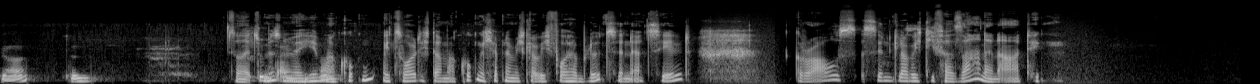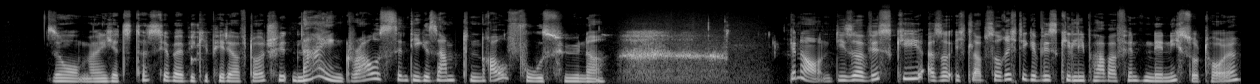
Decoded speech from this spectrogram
ja, dann so, jetzt müssen wir hier mal gucken. Jetzt wollte ich da mal gucken. Ich habe nämlich, glaube ich, vorher Blödsinn erzählt. Grouse sind, glaube ich, die Fasanenartigen. So, wenn ich jetzt das hier bei Wikipedia auf Deutsch. Nein, Grouse sind die gesamten Rauffußhühner. Genau, und dieser Whisky, also ich glaube, so richtige Whisky-Liebhaber finden den nicht so toll.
